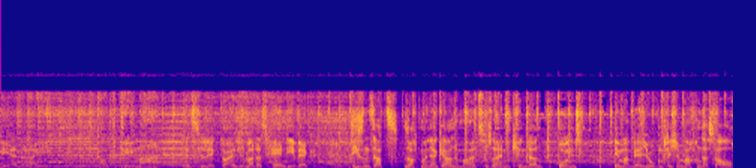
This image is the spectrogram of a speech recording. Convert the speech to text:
SWR 3 Top-Thema. Jetzt leg doch endlich mal das Handy weg. Diesen Satz sagt man ja gerne mal zu seinen Kindern. Und immer mehr Jugendliche machen das auch.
